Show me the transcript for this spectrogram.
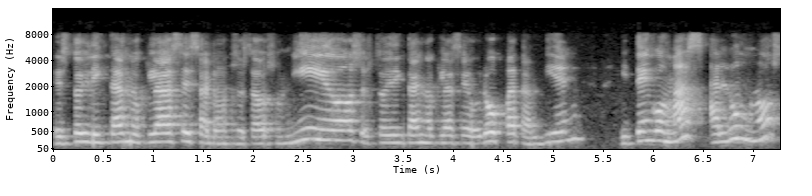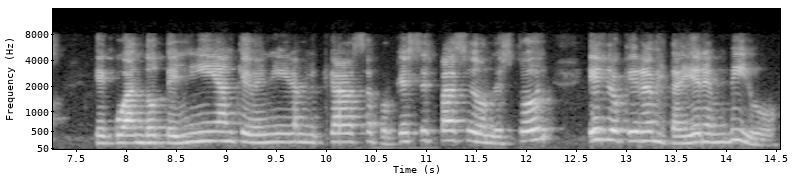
Estoy dictando clases a los Estados Unidos, estoy dictando clases a Europa también, y tengo más alumnos que cuando tenían que venir a mi casa, porque este espacio donde estoy es lo que era mi taller en vivo,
